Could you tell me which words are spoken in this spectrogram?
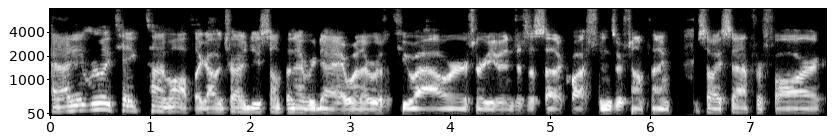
and I didn't really take time off. Like I would try to do something every day, whether it was a few hours or even just a set of questions or something. So I sat for FAR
